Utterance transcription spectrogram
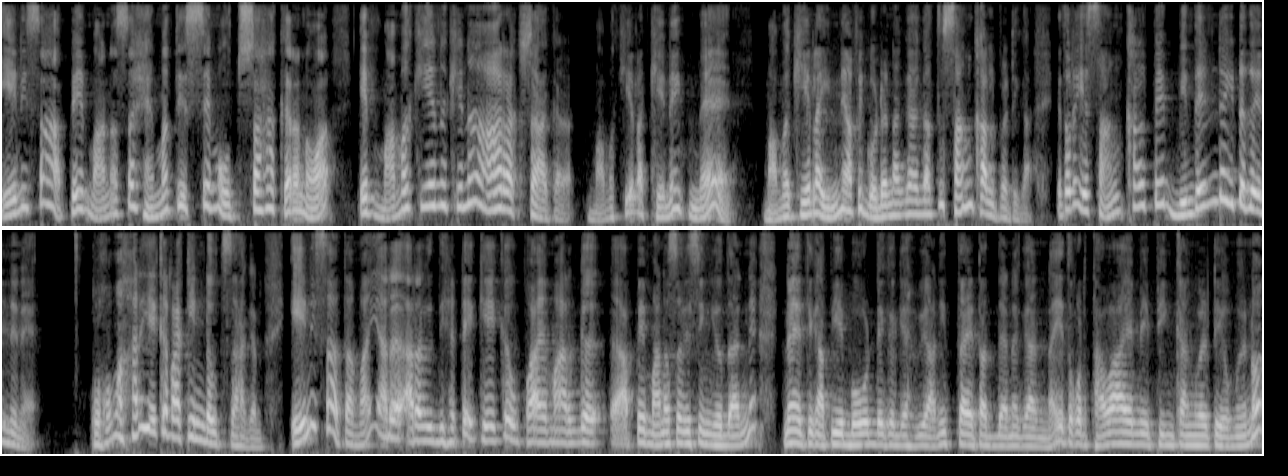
ඒ නිසා අපේ මනස හැමතිස්සෙම උත්සාහ කරනවා ඒ මම කියන කෙනා ආරක්ෂා කරන්න. මම කියලා කෙනෙක් නැහැ. මම කියලා ඉන්නේ අපි ගොඩනගාගත්තු සංකල්ප ටික. ඒතකොට මේ සංකල්පේ බිඳෙන්න ඉඩ දෙන්නේ නැහැ. කොහොම හරි ඒක රකින්න උත්සාහ කරනවා. ඒ නිසා තමයි අර අර විදිහට එක එක උපාය මාර්ග අපේ මනස විසින් යොදන්නේ. නෑ ඉතින් අපි මේ බෝඩ් එක ගැහුවේ අනිත් අයටත් දැනගන්නයි. එතකොට තව ආයේ මේ පින්කම් වලට යොමු වෙනවා.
